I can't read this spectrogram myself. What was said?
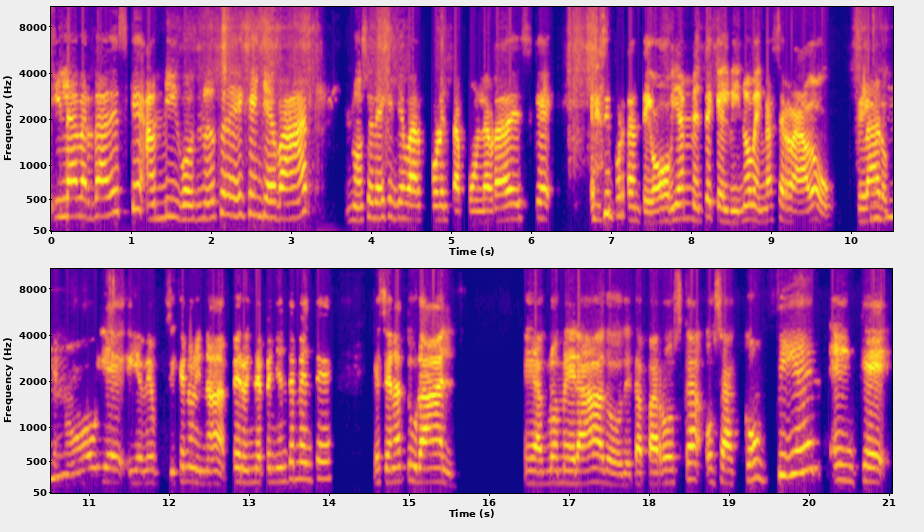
Y la verdad es que, amigos, no se dejen llevar, no se dejen llevar por el tapón. La verdad es que es importante, obviamente, que el vino venga cerrado, claro, que no lleve oxígeno ni nada, pero independientemente que sea natural, eh, aglomerado, de taparrosca, o sea, confíen en que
